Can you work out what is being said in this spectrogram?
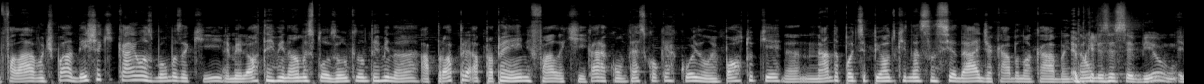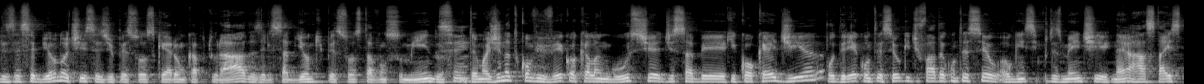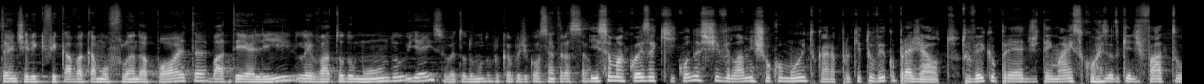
falavam, tipo, ah, deixa que caiam as bombas aqui. É melhor terminar uma explosão que não terminar. A própria, a própria Anne fala que, cara, acontece qualquer coisa, não importa o que, né? Nada pode ser pior do que nessa ansiedade, acaba ou não acaba. Então... É porque eles recebiam, eles recebiam notícias de pessoas que eram capturadas, eles sabiam que pessoas estavam sumindo. Sim. Então imagina tu conviver com aquela angústia de saber que qualquer dia poderia acontecer o que de fato aconteceu. Alguém simplesmente, né, arrastar a estante ali que ficava camuflando a porta, bater ali, levar todo mundo e é isso, vai todo mundo pro campo de concentração. Isso é uma coisa que quando eu estive lá me chocou muito, cara, porque tu vê que o prédio é alto, tu vê que o prédio tem mais coisa do que de fato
